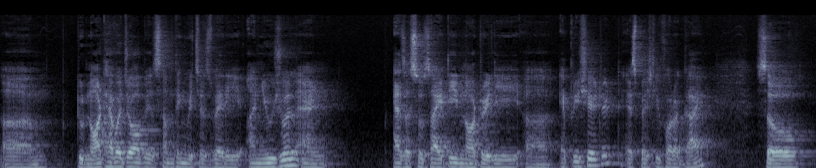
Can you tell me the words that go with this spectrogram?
um, to not have a job is something which is very unusual and as a society not really uh, appreciated especially for a guy. So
